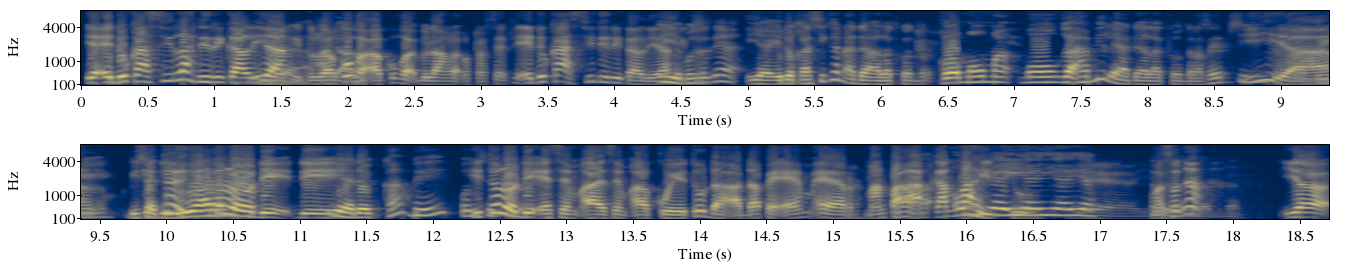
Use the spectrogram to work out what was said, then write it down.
ya edukasilah diri kalian Iya, gitu loh. Aku nggak aku nggak bilang alat kontrasepsi, edukasi diri kalian. Iya, gitu. maksudnya ya edukasi kan ada alat kontra. Kalau mau ma- mau nggak hamil ya ada alat kontrasepsi. Iya. KB. Bisa itu, di luar. Itu loh di di Iya, ada KB. Oh, itu loh di SMA SMA kue itu udah ada PMR. Manfaatkanlah oh, iya, itu. Iya, iya, iya. Maksudnya, benar, benar. Ya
